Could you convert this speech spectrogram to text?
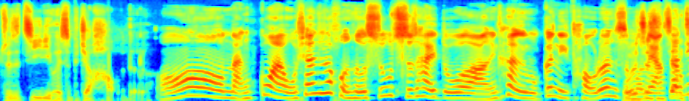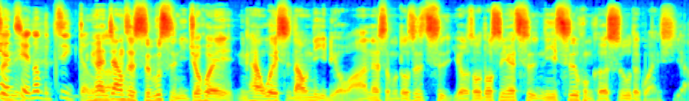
就是记忆力会是比较好的。哦，难怪我现在就是混合食物吃太多啊！你看我跟你讨论什么，两三天前都不记得。你看这样子，时不时你就会，你看胃食道逆流啊，那什么都是吃，有时候都是因为吃你吃混合食物的关系啊。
